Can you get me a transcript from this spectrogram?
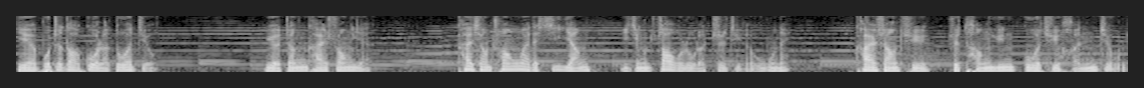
也不知道过了多久，月睁开双眼，看向窗外的夕阳已经照入了自己的屋内，看上去是腾晕过去很久了。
